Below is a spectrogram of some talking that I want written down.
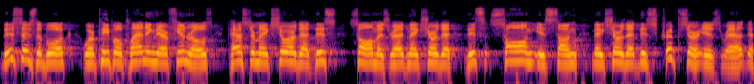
This is the book where people planning their funerals, pastor makes sure that this psalm is read, make sure that this song is sung, make sure that this scripture is read.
